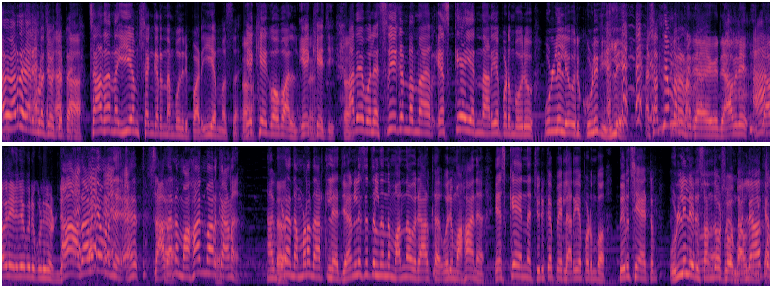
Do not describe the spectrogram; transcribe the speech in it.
അത് വേറെ കാര്യം കൂടെ ചോദിച്ചോട്ടെ. സാധാരണ E M Sankaran Namboodiripad E M S A K Gopalan A K G. അതേപോലെ ശ്രീകണ്ഠൻ നായർ എസ് കെ എന്ന് അറിയപ്പെടുമ്പോ ഒരു ഉള്ളിൽ ഒരു കുളിരില്ലേ? സത്യം പറയണം. രാവിലെ രാവിലെ ഒരു കുളിരുണ്ട്. അതാണ് ഞാൻ പറഞ്ഞത്. സാധാരണ മഹാന്മാർക്കാണ്. ഇവിടെ നമ്മുടെ നാട്ടിലെ ജേർണലിസത്തിൽ നിന്ന് വന്ന ഒരാൾക്ക് ഒരു മഹാന് എസ് കെ എന്ന ചുരുക്കപ്പേരിൽ അറിയപ്പെടുമ്പോ തീർച്ചയായിട്ടും ഉള്ളിലൊരു സന്തോഷം വല്ലാത്ത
